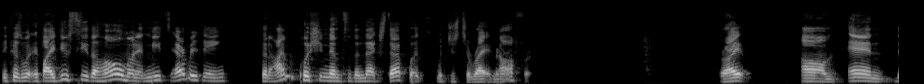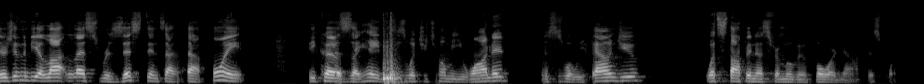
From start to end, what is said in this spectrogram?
Because if I do see the home and it meets everything, then I'm pushing them to the next step, which is to write an offer. Right. Um, and there's going to be a lot less resistance at that point because, like, hey, this is what you told me you wanted. This is what we found you. What's stopping us from moving forward now at this point?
